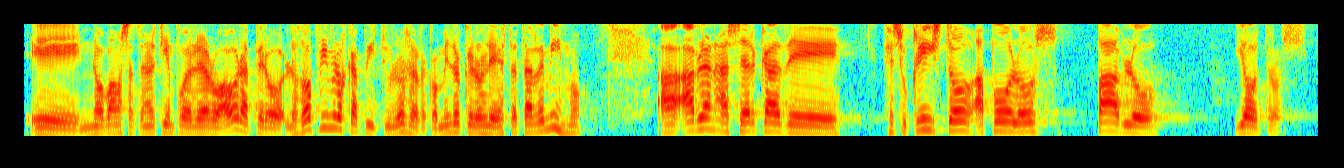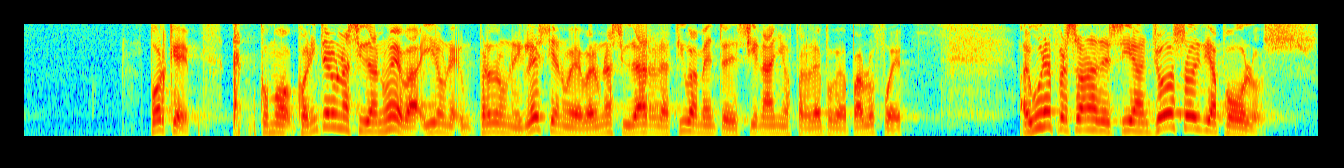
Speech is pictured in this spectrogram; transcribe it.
eh, no vamos a tener tiempo de leerlo ahora, pero los dos primeros capítulos, les recomiendo que los lea esta tarde mismo, ah, hablan acerca de Jesucristo, Apolos, Pablo y otros. ¿Por qué? Como Corinto era una ciudad nueva, era una, perdón, una iglesia nueva, era una ciudad relativamente de 100 años para la época de Pablo fue, algunas personas decían, yo soy de Apolos.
